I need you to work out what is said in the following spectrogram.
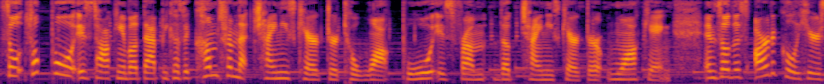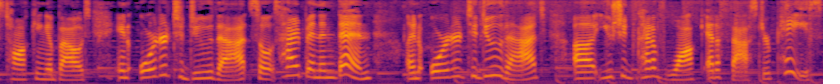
So 속보 is talking about that because it comes from that Chinese character to walk. 보 is from the Chinese character walking. And so this article here is talking about in order to do that, so 살 빼는 then, in order to do that, uh, you should kind of walk at a faster pace.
